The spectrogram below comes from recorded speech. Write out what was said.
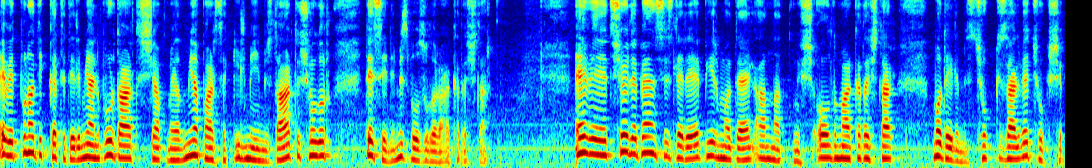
Evet buna dikkat edelim. Yani burada artış yapmayalım. Yaparsak ilmeğimizde artış olur. Desenimiz bozulur arkadaşlar. Evet şöyle ben sizlere bir model anlatmış oldum arkadaşlar. Modelimiz çok güzel ve çok şık.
